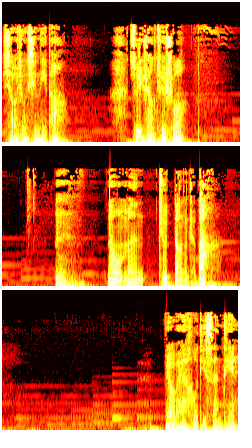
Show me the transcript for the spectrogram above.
小熊心里道，嘴上却说：“嗯，那我们就等着吧。”表白后第三天，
